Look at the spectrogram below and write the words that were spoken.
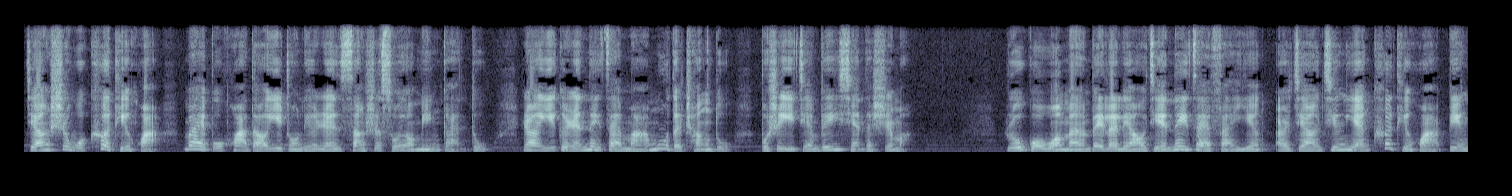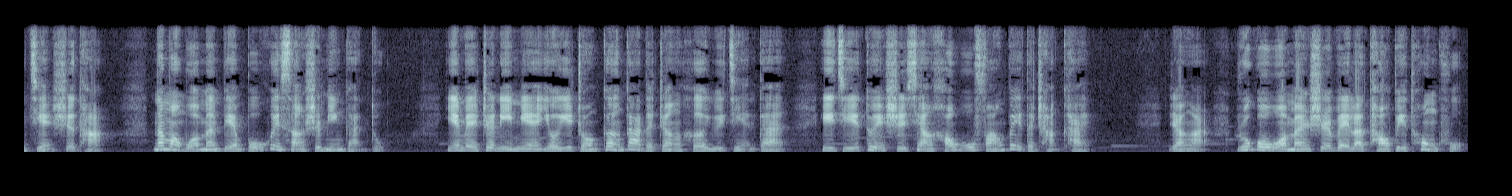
将事物客体化、外部化到一种令人丧失所有敏感度、让一个人内在麻木的程度，不是一件危险的事吗？如果我们为了了解内在反应而将经验客体化并检视它，那么我们便不会丧失敏感度，因为这里面有一种更大的整合与简单，以及对实相毫无防备的敞开。然而，如果我们是为了逃避痛苦、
